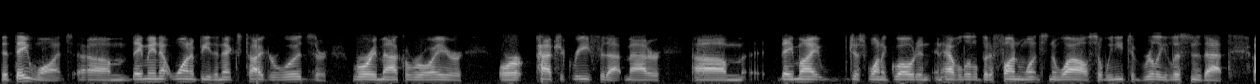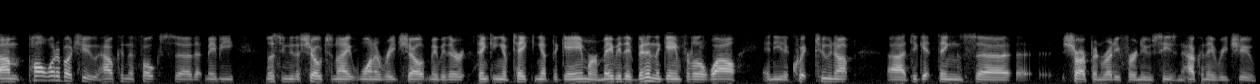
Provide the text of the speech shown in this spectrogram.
that they want. Um, they may not want to be the next Tiger Woods or Rory McIlroy or or Patrick Reed for that matter. Um, they might just want to go out and, and, have a little bit of fun once in a while. So we need to really listen to that. Um, Paul, what about you? How can the folks uh, that maybe listening to the show tonight want to reach out? Maybe they're thinking of taking up the game, or maybe they've been in the game for a little while and need a quick tune-up uh, to get things uh, sharp and ready for a new season. How can they reach you?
